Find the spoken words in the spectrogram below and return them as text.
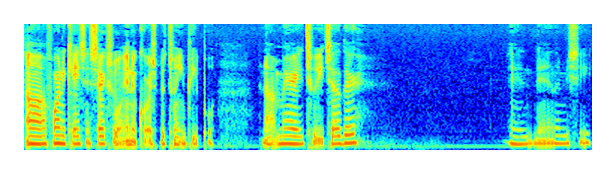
Uh, fornication, sexual intercourse between people not married to each other. And then let me see.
